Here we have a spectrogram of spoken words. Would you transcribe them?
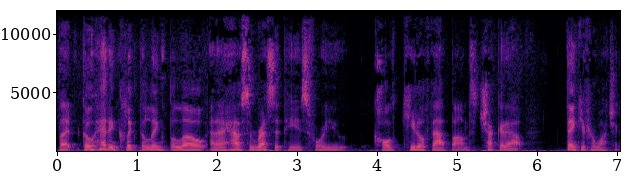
But go ahead and click the link below, and I have some recipes for you called Keto Fat Bombs. Check it out. Thank you for watching.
